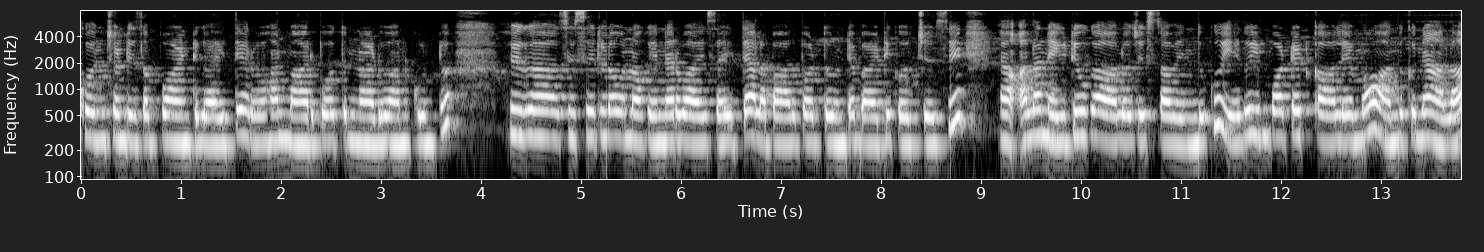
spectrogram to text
కొంచెం డిసప్పాయింట్గా అయితే రోహన్ మారిపోతున్నాడు అనుకుంటూ ఇక సిసిర్లో ఉన్న ఒక ఇన్నర్ వాయిస్ అయితే అలా బాధపడుతూ ఉంటే బయటికి వచ్చేసి అలా నెగిటివ్గా ఆలోచిస్తావు ఎందుకు? ఏదో ఇంపార్టెంట్ కాలేమో అందుకనే అలా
